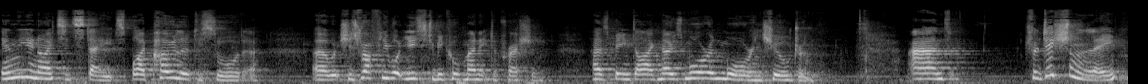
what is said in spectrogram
in the United States, bipolar disorder, uh, which is roughly what used to be called manic depression, has been diagnosed more and more in children. And traditionally,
